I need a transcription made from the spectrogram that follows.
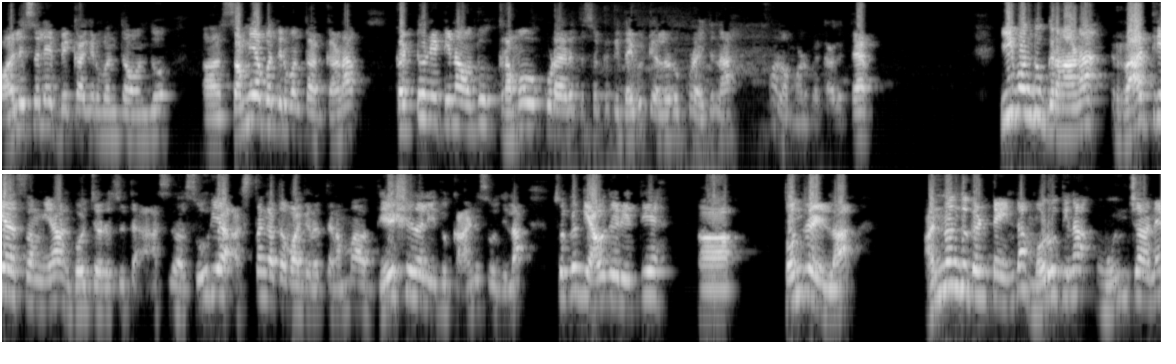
ಪಾಲಿಸಲೇಬೇಕಾಗಿರುವಂತಹ ಒಂದು ಸಮಯ ಬಂದಿರುವಂತಹ ಕಾರಣ ಕಟ್ಟುನಿಟ್ಟಿನ ಒಂದು ಕ್ರಮವೂ ಕೂಡ ಇರುತ್ತೆ. ಸೊ ದಯವಿಟ್ಟು ಎಲ್ಲರೂ ಕೂಡ ಇದನ್ನ ಫಾಲೋ ಮಾಡಬೇಕಾಗುತ್ತೆ. ಈ ಒಂದು ಗ್ರಹಣ ರಾತ್ರಿಯ ಸಮಯ ಗೋಚರಿಸುತ್ತೆ. ಸೂರ್ಯ ಅಸ್ತಂಗತವಾಗಿರುತ್ತೆ. ನಮ್ಮ ದೇಶದಲ್ಲಿ ಇದು ಕಾಣಿಸುವುದಿಲ್ಲ. ಸೊ ಹಾಗಾಗಿ ಯಾವುದೇ ರೀತಿ, ಆ, ತೊಂದರೆ ಇಲ್ಲ. ಹನ್ನೊಂದು ಗಂಟೆಯಿಂದ ಮರುದಿನ ಮುಂಜಾನೆ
